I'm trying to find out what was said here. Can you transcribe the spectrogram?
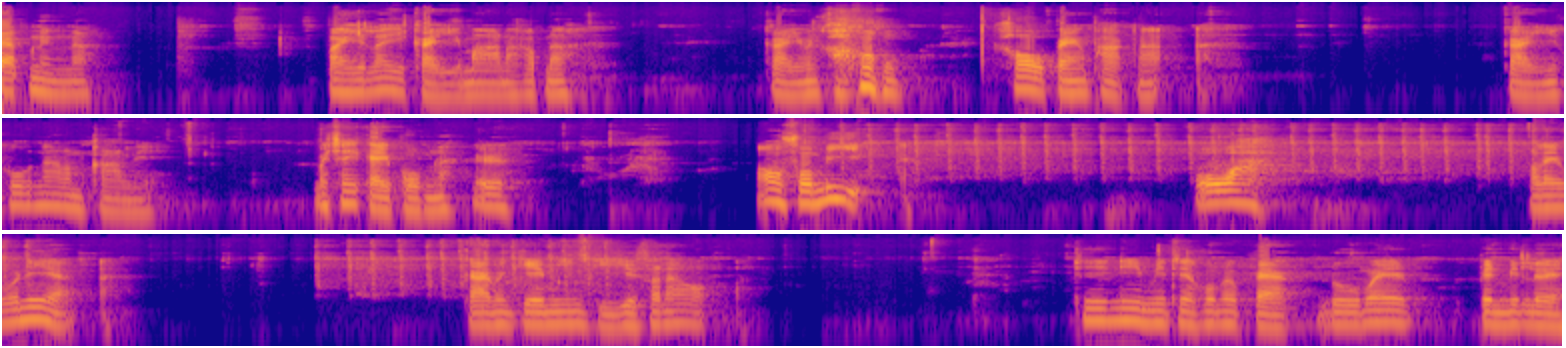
ป๊บหนึ่งนะ ไปไล่ไก่มานะครับนะ ไก่มันเข้า เข้าแปลงผักนะไก่นี่โคตรน่ารำคาญเลย ไม่ใช่ไก่ผมนะ เออเอาซอมบี้ โอ้ว่ะอะไรวะเนี่ย กลายเป็นเกมยิงผีซะแล้ว ที่นี่มีแต่คนแปลกๆ ดูไม่เป็นมิตรเลย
